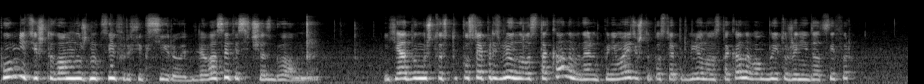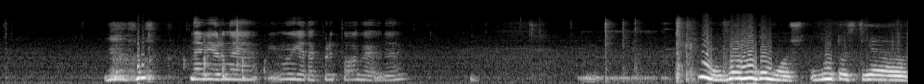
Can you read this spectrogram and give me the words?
Помните, что вам нужно цифры фиксировать. Для вас это сейчас главное. Я думаю, что после определенного стакана, вы, наверное, понимаете, что после определенного стакана вам будет уже не до цифр. Наверное. Ну, я так предполагаю, да? Ну, я не думаю, что... Ну, то есть я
